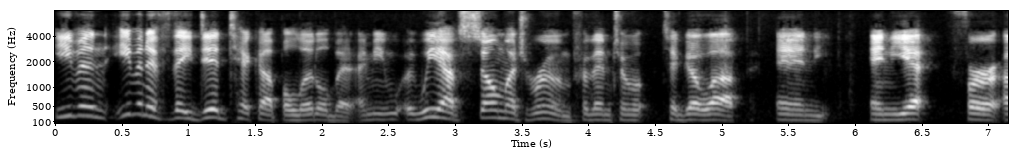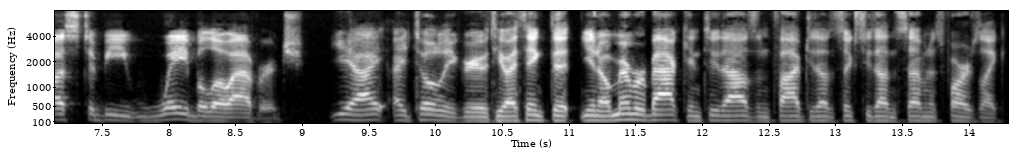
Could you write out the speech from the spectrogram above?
even even if they did tick up a little bit, I mean, we have so much room for them to to go up and and yet for us to be way below average. Yeah, I, I totally agree with you. I think that, you know, remember back in 2005, 2006, 2007, as far as like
